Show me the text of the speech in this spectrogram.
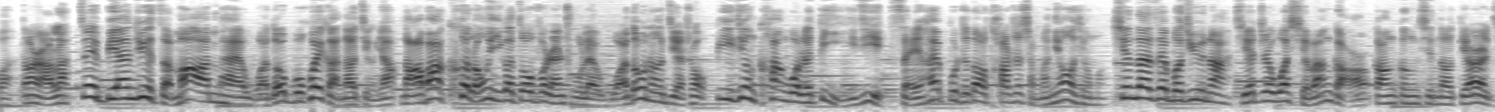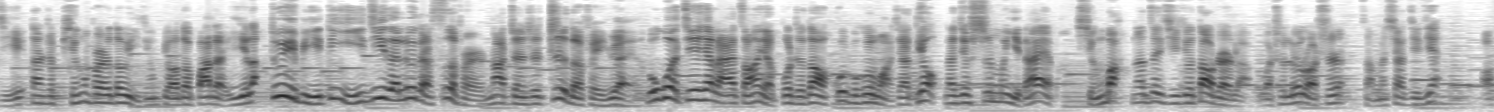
啊？当然了，这编剧怎么安排我都不会感到惊讶，哪怕克隆一个周夫人出来我都能接受，毕竟看过了第一季，谁还不知道她是什么尿性吗？现在这部剧呢，截止我写完稿刚更新到第二集，但是评分都已经飙到八点一了，对比第一季的六点四分，那真是质的飞跃呀。不过接下来咱也不知道会不会往下掉，那就拭目以待吧。行吧，那这期就到这儿了，我是刘老师，咱们下期见，好。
